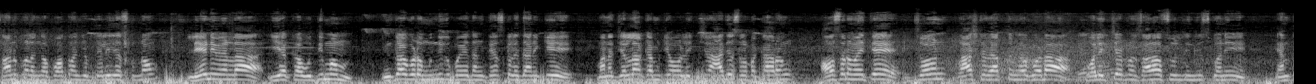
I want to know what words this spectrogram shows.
సానుకూలంగా పోతామని చెప్పి తెలియజేసుకుంటాం లేని వేళ ఈ యొక్క ఉద్యమం ఇంకా కూడా ముందుకు పోయేదానికి తీసుకెళ్ళేదానికి మన జిల్లా కమిటీ వాళ్ళు ఇచ్చిన ఆదేశాల ప్రకారం అవసరమైతే జోన్ రాష్ట్ర వ్యాప్తంగా కూడా వాళ్ళు ఇచ్చేటువంటి సలహా సూచన తీసుకొని ఎంత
